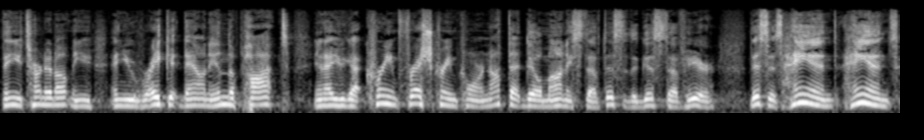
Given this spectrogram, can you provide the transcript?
then you turn it up and you and you rake it down in the pot, and now you got cream, fresh cream corn, not that Del Monte stuff. This is the good stuff here. This is hand hand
